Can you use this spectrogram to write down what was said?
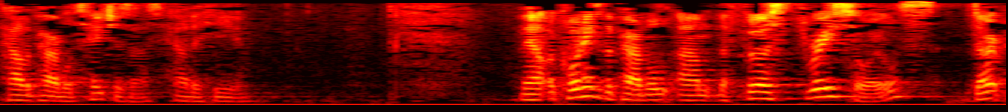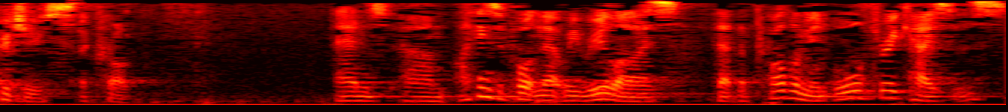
how the parable teaches us how to hear. Now, according to the parable, um, the first three soils don't produce a crop. And um, I think it's important that we realise that the problem in all three cases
